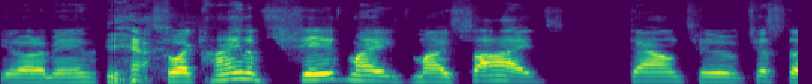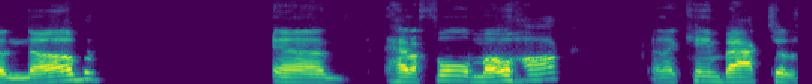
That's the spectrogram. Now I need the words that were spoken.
You know what I mean? Yeah. So I kind of shaved my my sides down to just a nub, and had a full mohawk. And I came back to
